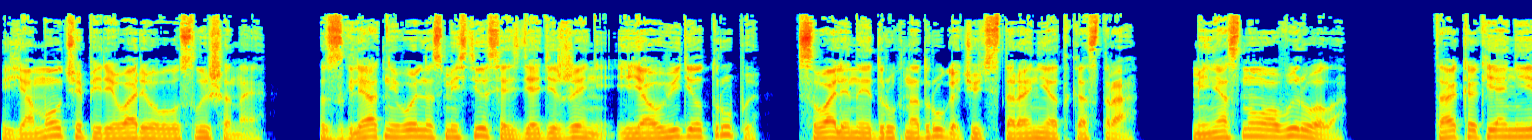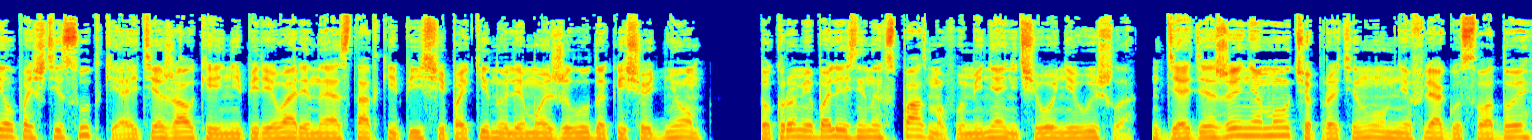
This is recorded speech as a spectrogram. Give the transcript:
Я молча переваривал услышанное. Взгляд невольно сместился с дяди Жени, и я увидел трупы, сваленные друг на друга чуть в стороне от костра. Меня снова вырвало. Так как я не ел почти сутки, а те жалкие непереваренные остатки пищи покинули мой желудок еще днем, то кроме болезненных спазмов у меня ничего не вышло. Дядя Женя молча протянул мне флягу с водой,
